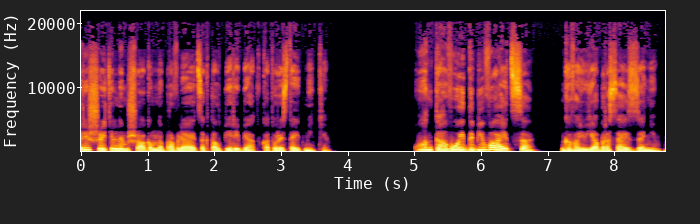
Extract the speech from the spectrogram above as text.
решительным шагом направляется к толпе ребят, в которой стоит Микки. «Он того и добивается!» — говорю я, бросаясь за ним.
